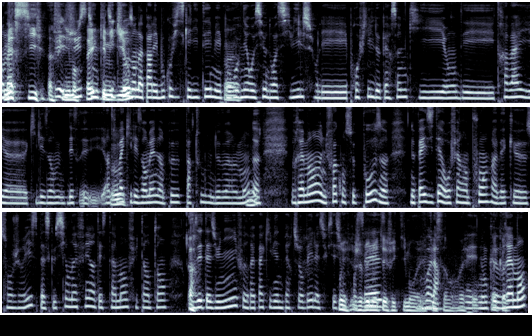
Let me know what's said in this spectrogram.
On a- Merci infiniment. Juste une petite chose, on a parlé beaucoup fiscalité, mais pour Ouais. revenir aussi au droit civil sur les profils de personnes qui ont des travails euh, qui les des- un travail Mm. qui les emmène un peu partout dans le monde. Vraiment, une fois qu'on se pose, ne pas hésiter à refaire un point avec euh, son juriste, parce que si on a fait un testament fut un temps aux Ah. États-Unis, il faudrait pas qu'il vienne perturber la succession Oui, française. j'avais noté effectivement. ouais, Voilà. ouais. Donc euh, vraiment,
